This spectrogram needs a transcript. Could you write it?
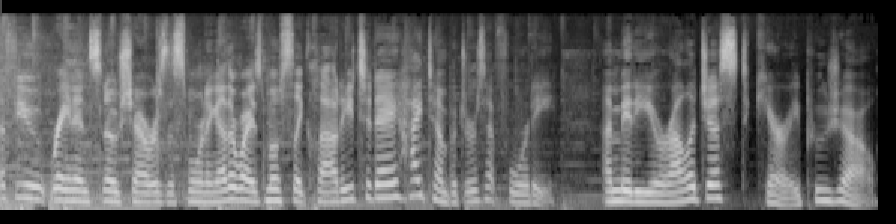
A few rain and snow showers this morning, otherwise mostly cloudy today, high temperatures at 40. I'm meteorologist Carrie Peugeot.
